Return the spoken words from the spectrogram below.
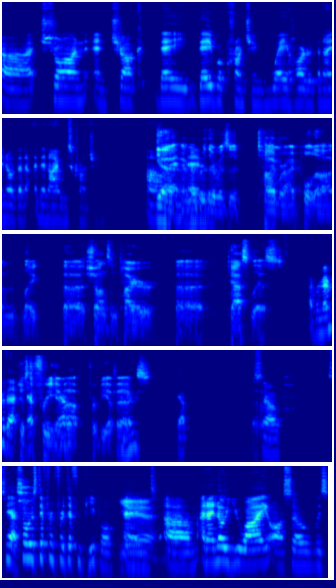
uh, sean and chuck they they were crunching way harder than i know that than i was crunching um, Yeah, and- I remember and- there was a time where I pulled on like uh Sean's entire uh task list i remember that just Yep, to free him yep, up for VFX. yep So, So, so yeah, so it was different for different people. Yeah, and yeah. um, and I know UI also was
